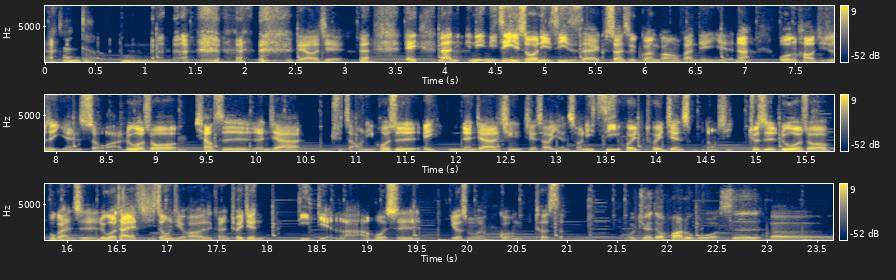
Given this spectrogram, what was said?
真的，嗯，了解。那，哎，那你你自己说你自己是在算是观光饭店业，那我很好奇，就是严守啊，如果说像是人家去找你，或是哎，人家请你介绍严守，你自己会推荐什么东西？就是如果说不管是如果他也骑重机的话，或是可能推荐地点啦，或是有什么观光特色？我觉得话，如果是呃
